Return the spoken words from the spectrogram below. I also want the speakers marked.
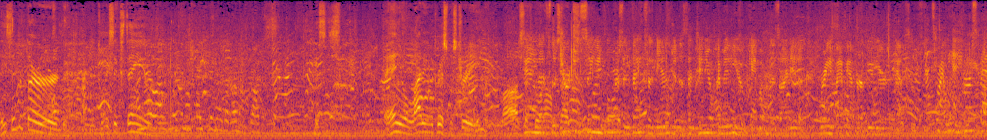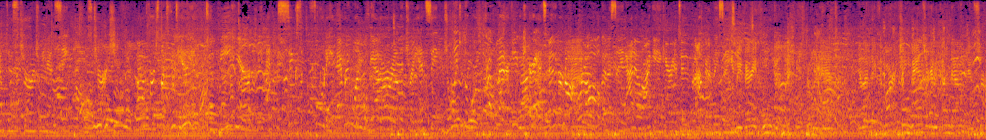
Speaker 1: December 3rd, 2016. This is the annual lighting of the Christmas tree. A lot of stuff
Speaker 2: And
Speaker 1: going
Speaker 2: that's
Speaker 1: on
Speaker 2: the church is singing for us, and thanks again to the Centennial Committee who came up with this idea to bring it back after a few years of absence.
Speaker 3: That's right. We had First Baptist Church. We had St. Paul's Church. Uh, First Presbyterian to be here
Speaker 2: marching bands are going to come down and circle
